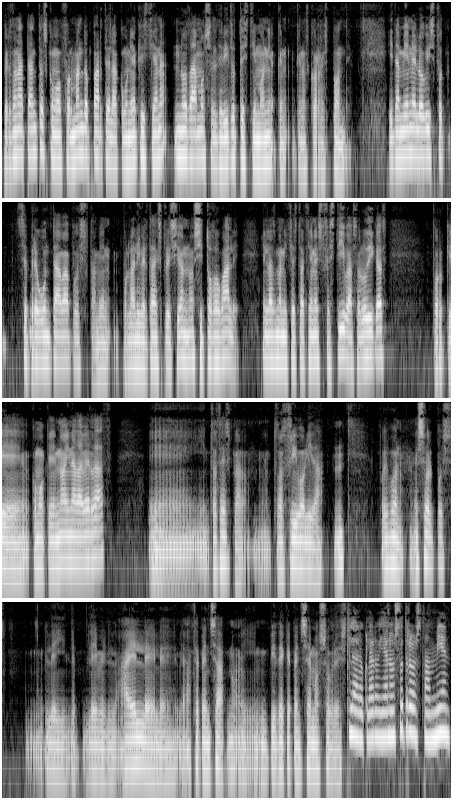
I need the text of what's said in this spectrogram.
Perdona tantos como formando parte de la comunidad cristiana no damos el debido testimonio que, que, nos corresponde. Y también el obispo se preguntaba, pues también por la libertad de expresión, ¿no? Si todo vale en las manifestaciones festivas o lúdicas, porque como que no hay nada verdad, eh, y entonces, claro, todo es frivolidad. Pues bueno, eso pues le, a él le, hace pensar, ¿no? Y impide que pensemos sobre esto. Claro, claro, y a nosotros también.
